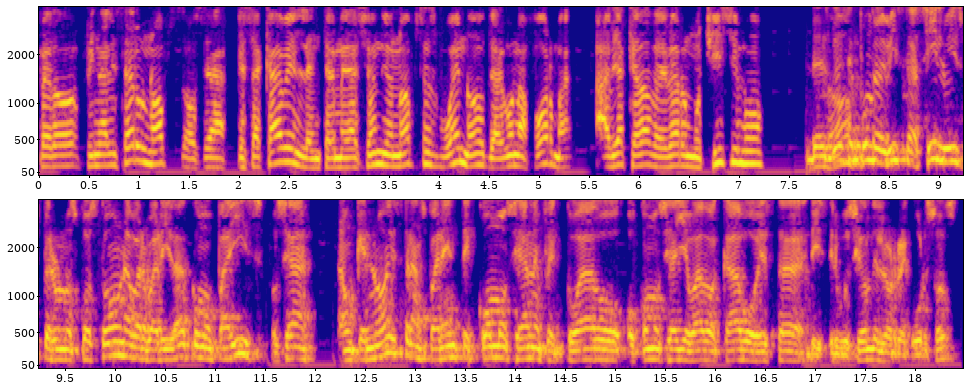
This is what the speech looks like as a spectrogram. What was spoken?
Pero finalizar UNOPS, o sea, que se acabe la intermediación de UNOPS es bueno de alguna forma. Había quedado de ver muchísimo. Desde ese punto de vista, sí, Luis, pero nos costó una barbaridad como país. O sea, aunque no es transparente cómo se han efectuado o cómo se ha llevado a cabo esta distribución de los recursos,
